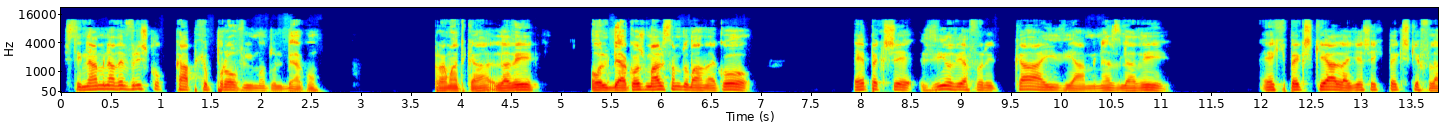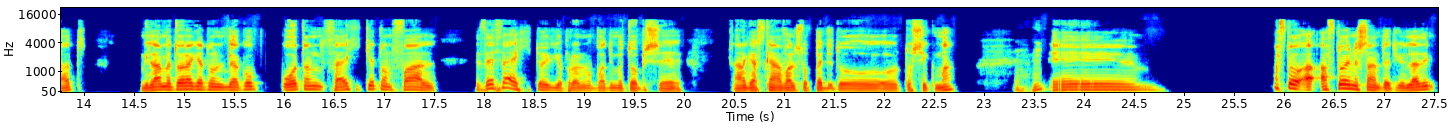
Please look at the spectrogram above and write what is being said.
στην άμυνα δεν βρίσκω κάποιο πρόβλημα του Ολυμπιακού. Πραγματικά. Δηλαδή, ο Ολυμπιακός μάλιστα με τον Παναθηναϊκό έπαιξε δύο διαφορετικά είδη άμυνας, δηλαδή έχει παίξει και άλλαγες, έχει παίξει και flat. Μιλάμε τώρα για τον Ολυμπιακό που όταν θα έχει και τον Φαλ δεν θα έχει το ίδιο πρόβλημα που αντιμετώπισε αναγκαστικά να βάλει στο 5 το, το σιγμα Ε, αυτό, αυτό είναι σαν τέτοιο. Δηλαδή,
